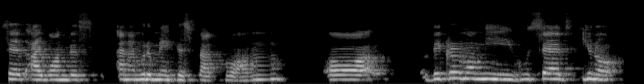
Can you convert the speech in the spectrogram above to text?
says, I want this and I'm going to make this platform, or Vikram or me, who says, you know,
